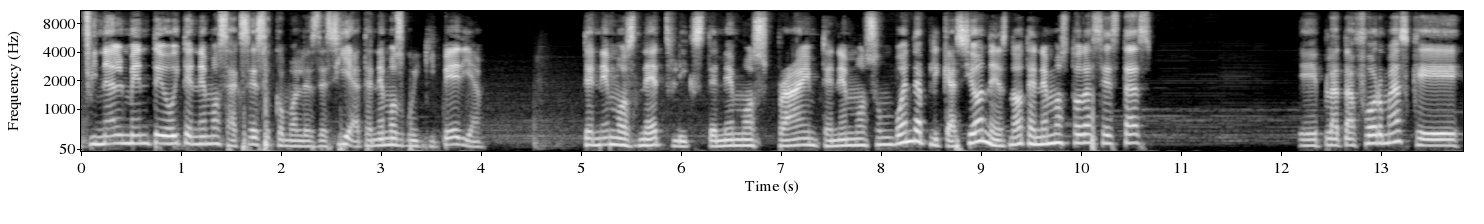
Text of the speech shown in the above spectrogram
Finalmente hoy tenemos acceso, como les decía, tenemos Wikipedia, tenemos Netflix, tenemos Prime, tenemos un buen de aplicaciones, ¿no? Tenemos todas estas eh, plataformas que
